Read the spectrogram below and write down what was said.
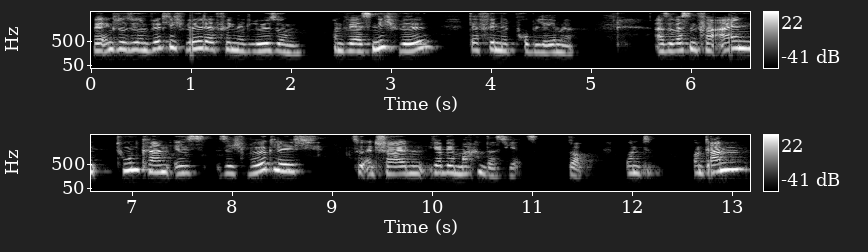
Wer Inklusion wirklich will, der findet Lösungen. Und wer es nicht will, der findet Probleme. Also was ein Verein tun kann, ist, sich wirklich zu entscheiden, ja, wir machen das jetzt. So. Und, und dann,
